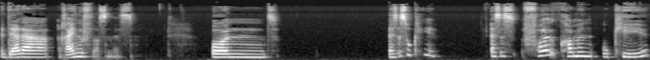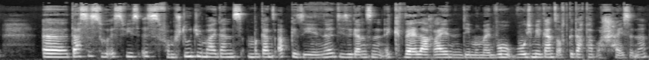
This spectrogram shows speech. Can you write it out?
der da reingeflossen ist. Und es ist okay. Es ist vollkommen okay, äh, dass es so ist, wie es ist. Vom Studium mal ganz, ganz abgesehen, ne? diese ganzen Quälereien in dem Moment, wo, wo ich mir ganz oft gedacht habe, oh scheiße, ne?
